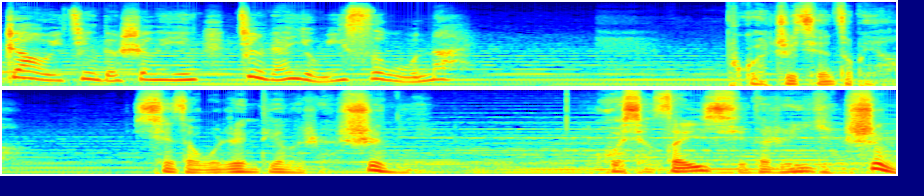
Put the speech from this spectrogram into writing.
赵以静的声音竟然有一丝无奈。不管之前怎么样，现在我认定的人是你，我想在一起的人也是你。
